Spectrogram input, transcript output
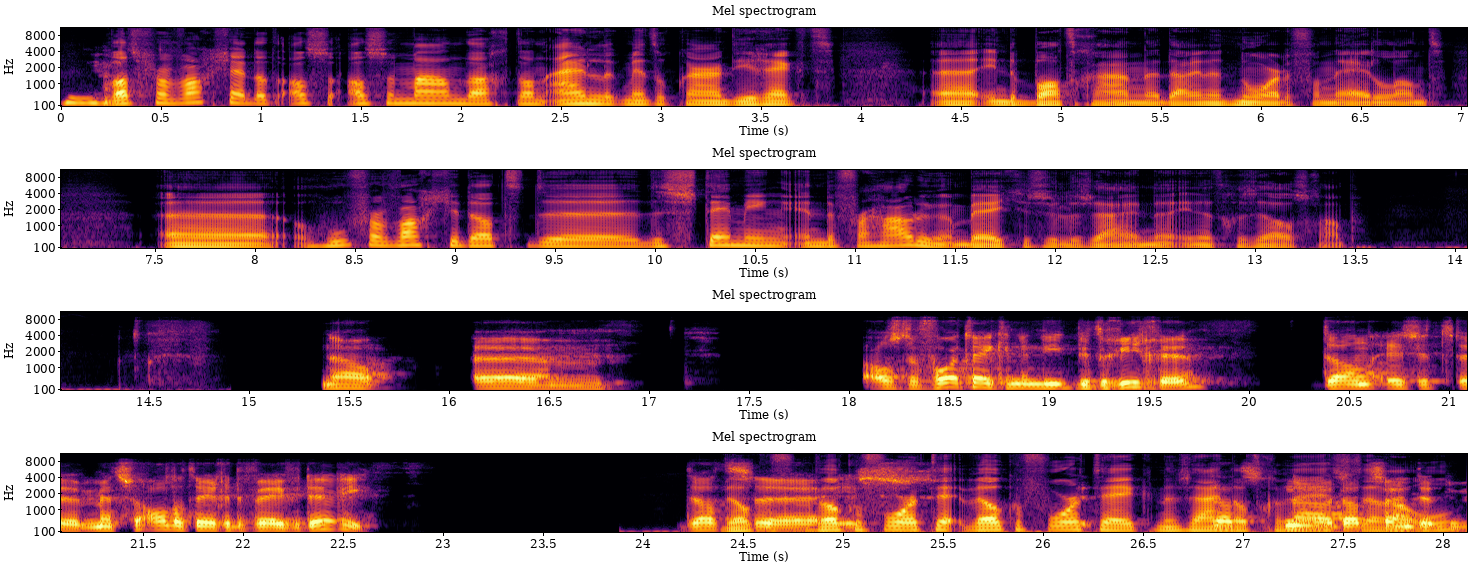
wat verwacht jij dat als, als ze maandag dan eindelijk met elkaar direct eh, in debat gaan, eh, daar in het noorden van Nederland? Eh, hoe verwacht je dat de, de stemming en de verhoudingen een beetje zullen zijn eh, in het gezelschap? Nou, ehm, als de voortekenen niet bedriegen, dan is het eh, met z'n allen tegen de VVD. Dat, Welke, eh, welke, is- voorte- welke voortekenen zijn dat, geweest? Nou, dat eh, zijn de-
